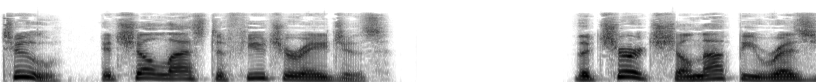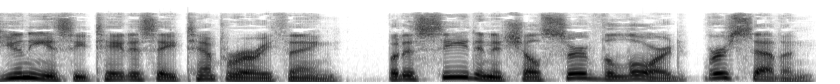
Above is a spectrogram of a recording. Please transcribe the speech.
2. It shall last to future ages. The church shall not be res uniacitatis a temporary thing, but a seed and it shall serve the Lord. Verse 7.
